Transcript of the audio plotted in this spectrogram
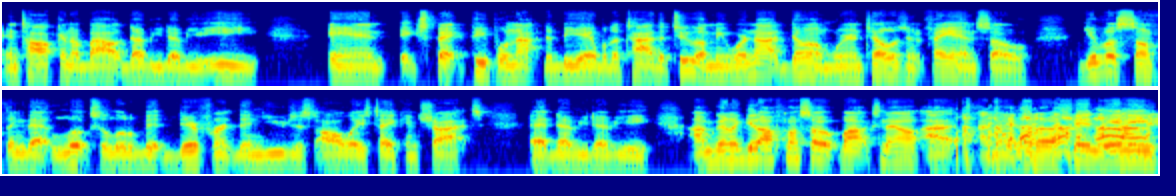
and talking about WWE and expect people not to be able to tie the two. I mean, we're not dumb. We're intelligent fans. So give us something that looks a little bit different than you just always taking shots at WWE. I'm gonna get off my soapbox now. I, I don't want to offend any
